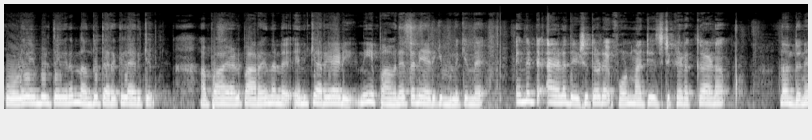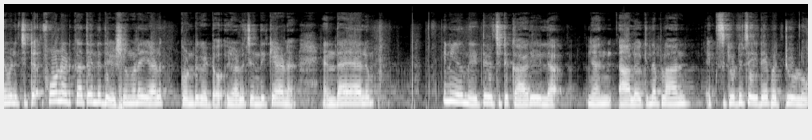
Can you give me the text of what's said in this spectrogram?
കോൾ ചെയ്യുമ്പോഴത്തേക്കിനും നന്ദു തിരക്കിലായിരിക്കും. അപ്പോൾ അയാൾ പറയുന്നുണ്ട് എനിക്കറിയാടി നീ ഇപ്പം അവനെ തന്നെയായിരിക്കും വിളിക്കുന്നത് എന്നിട്ട് അയാൾ ദേഷ്യത്തോടെ ഫോൺ മാറ്റി വെച്ചിട്ട് കിടക്കുകയാണ്. നന്ദുനെ വിളിച്ചിട്ട് ഫോൺ എടുക്കാത്തതിന്റെ ദേഷ്യം കൂടെ ഇയാൾ കൊണ്ടു കേട്ടോ. ഇയാൾ ചിന്തിക്കുകയാണ് എന്തായാലും ഇനി ഇത് നീട്ടി വെച്ചിട്ട് കാര്യമില്ല. ഞാൻ ആലോചിക്കുന്ന പ്ലാൻ എക്സിക്യൂട്ട് ചെയ്തേ പറ്റുള്ളൂ.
